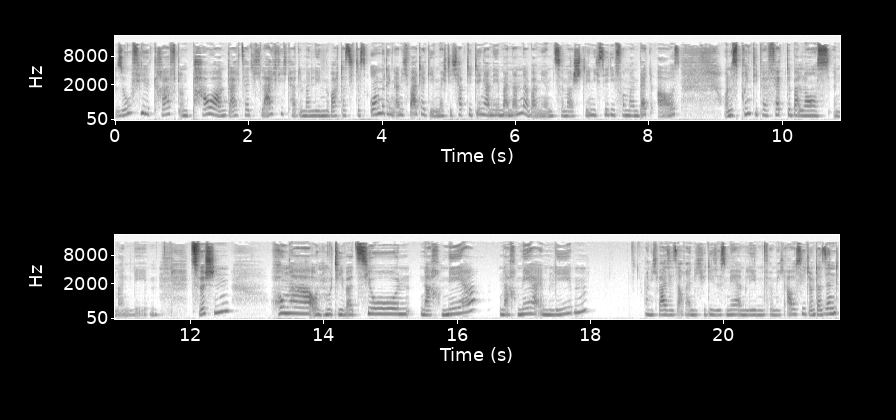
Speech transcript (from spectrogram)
so viel Kraft und Power und gleichzeitig Leichtigkeit in mein Leben gebracht, dass ich das unbedingt an dich weitergeben möchte. Ich habe die Dinger nebeneinander bei mir im Zimmer stehen. Ich sehe die von meinem Bett aus. Und es bringt die perfekte Balance in mein Leben. Zwischen Hunger und Motivation nach mehr, nach mehr im Leben – und ich weiß jetzt auch endlich, wie dieses Meer im Leben für mich aussieht. Und da sind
